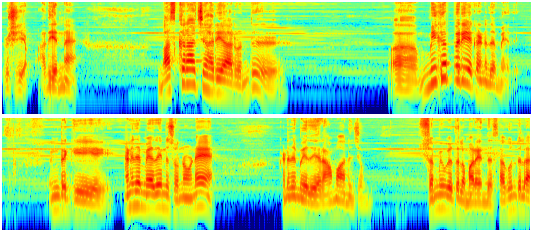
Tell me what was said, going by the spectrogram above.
விஷயம். அது என்ன? பாஸ்கராச்சாரியார் வந்து மிகப்பெரிய கணித மேதை. இன்றைக்கு கணித மேதைன்னு சொன்னோடனே கணித மேதை ராமானுஜம் சமீபத்தில் மறைந்த சகுந்தலா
